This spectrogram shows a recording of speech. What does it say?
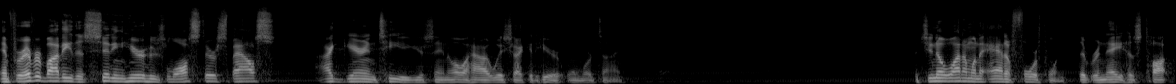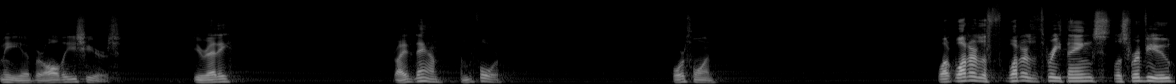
And for everybody that's sitting here who's lost their spouse, I guarantee you, you're saying, Oh, how I wish I could hear it one more time. But you know what? I'm going to add a fourth one that Renee has taught me over all these years. You ready? Write it down. Number four. Fourth one. What, what, are the, what are the three things? Let's review.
